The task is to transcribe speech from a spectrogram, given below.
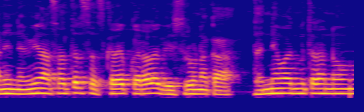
आणि नवीन असाल तर सबस्क्राईब करायला विसरू नका. धन्यवाद मित्रांनो.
